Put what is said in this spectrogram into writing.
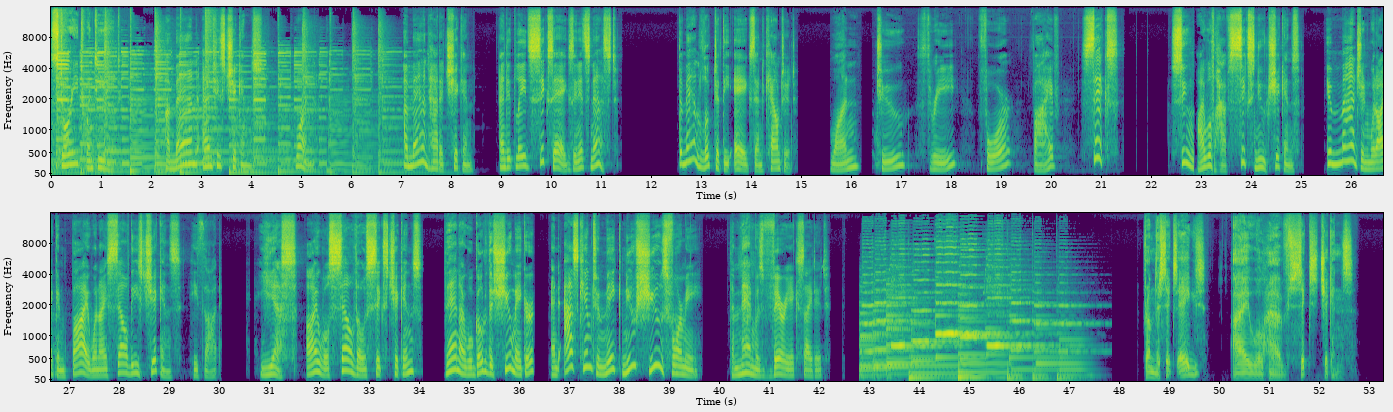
Story 28 A Man and His Chickens. 1. A man had a chicken, and it laid six eggs in its nest. The man looked at the eggs and counted one, two, three, four, five, six. Soon I will have six new chickens. Imagine what I can buy when I sell these chickens, he thought. Yes, I will sell those six chickens. Then I will go to the shoemaker and ask him to make new shoes for me. The man was very excited. From the six eggs, I will have six chickens.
